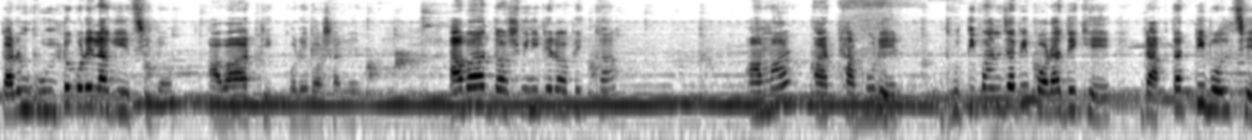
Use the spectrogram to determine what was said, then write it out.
কারণ উল্টো করে লাগিয়েছিল, আবার ঠিক করে বসালেন। আবার দশ মিনিটের অপেক্ষা। আমার আর ঠাকুরের ধুতি পাঞ্জাবি পরা দেখে ডাক্তারটি বলছে,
